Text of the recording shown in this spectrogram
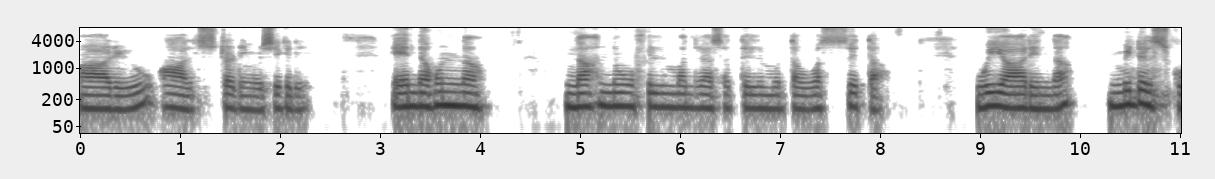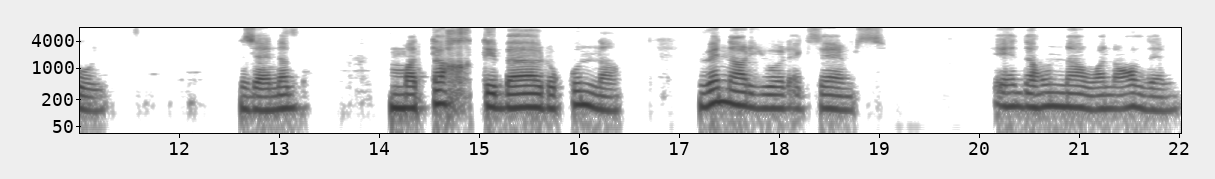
are you all studying basically? Indahunna nahnu fil madrasatil mutawassita. We are in the middle school. Zainab matakhtibarukunna. When are your exams? Ihdahunna one of them.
